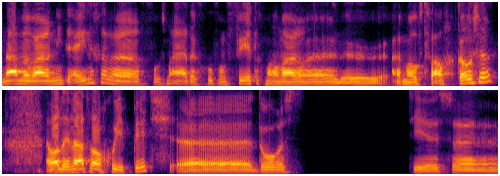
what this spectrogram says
Nou, we waren niet de enige. We, volgens mij uit een groep van 40 man waren we er uit mijn hoofd 12 gekozen. En we hadden inderdaad wel een goede pitch. Doris, die is uh,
